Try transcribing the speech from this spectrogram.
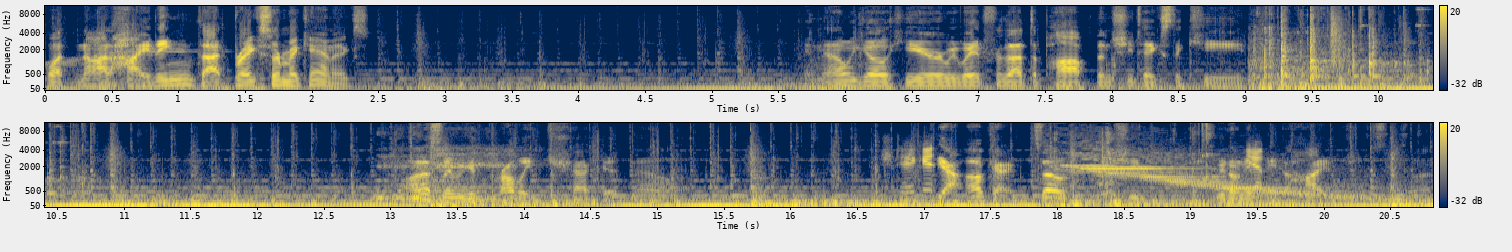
What, not hiding? That breaks her mechanics. And now we go here, we wait for that to pop, then she takes the key. Honestly, we could probably check it now. Did you take it? Yeah, okay. So she we don't even Yep. need to hide. She just does that.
